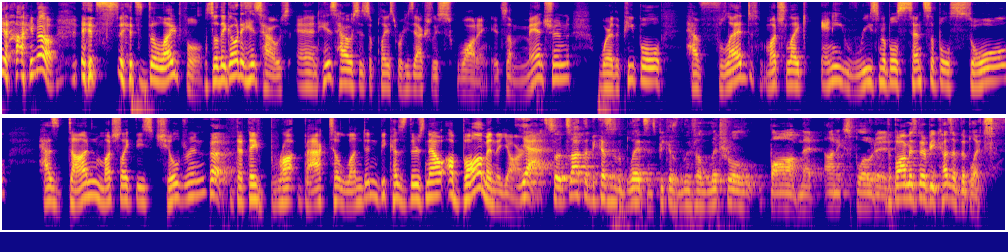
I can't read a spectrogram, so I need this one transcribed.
yeah, I know. It's it's delightful. So they go to his house, and his house is a place where he's actually squatting. It's a mansion where the people have fled, much like any reasonable, sensible soul has done, much like these children that they've brought back to London because there's now a bomb in the yard. Yeah, so it's not that because of the blitz, it's because there's a literal bomb that unexploded. The bomb is there because of the blitz.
